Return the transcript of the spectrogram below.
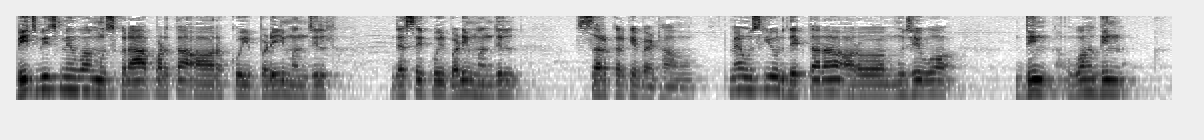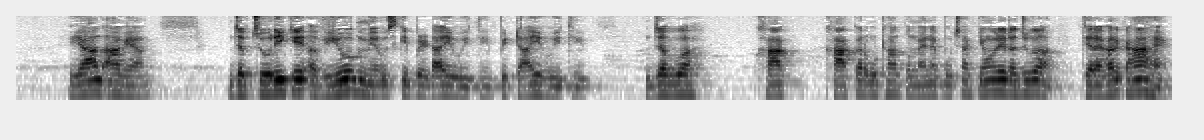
बीच बीच में वह मुस्कुरा पड़ता और कोई बड़ी मंजिल, जैसे कोई बड़ी मंजिल सर करके बैठा हो। मैं उसकी ओर देखता रहा और मुझे वह दिन वह दिन याद आ गया, जब चोरी के अभियोग में उसकी पिटाई हुई थी, पिटाई हुई थी। जब वह खा, खाकर उठा तो मैंने पूछा, क्यों रे रजुआ, तेरा घर कहाँ है?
